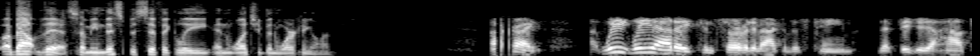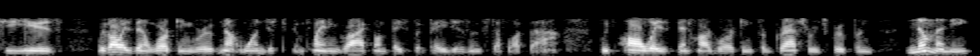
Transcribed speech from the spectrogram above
about this. I mean, this specifically and what you've been working on. All right. We we had a conservative activist team that figured out how to use. We've always been a working group, not one just to complain and gripe on Facebook pages and stuff like that. We've always been hardworking for grassroots group for no money.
